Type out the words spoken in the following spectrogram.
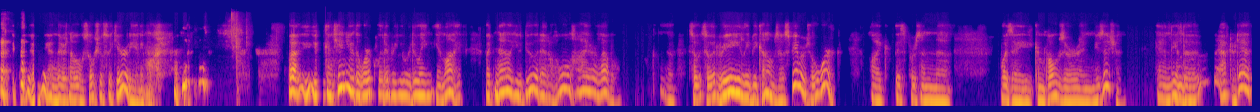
and there's no social security anymore. but you continue the work, whatever you were doing in life, but now you do it at a whole higher level. so, so it really becomes a spiritual work. Like this person uh, was a composer and musician and in the after death,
